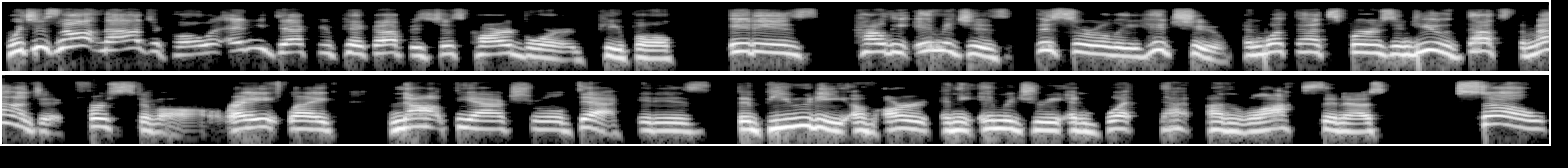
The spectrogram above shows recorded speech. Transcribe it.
which is not magical, any deck you pick up is just cardboard, people. It is how the images viscerally hit you and what that spurs in you. That's the magic, first of all, right? Like, not the actual deck. It is the beauty of art and the imagery and what that unlocks in us. So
